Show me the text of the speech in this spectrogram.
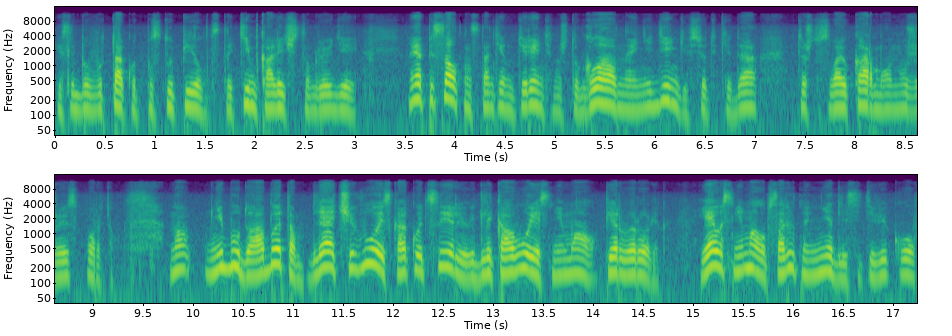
если бы вот так вот поступил с таким количеством людей. Но я писал Константину Терентину, что главное не деньги все-таки, да, то, что свою карму он уже испортил. Но не буду об этом. Для чего и с какой целью и для кого я снимал первый ролик. Я его снимал абсолютно не для сетевиков.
